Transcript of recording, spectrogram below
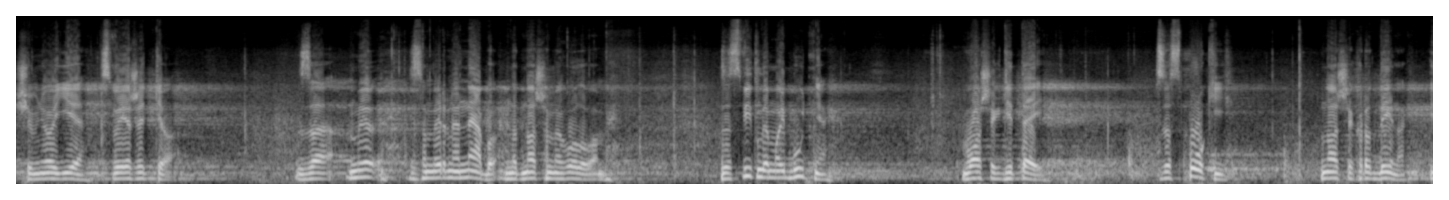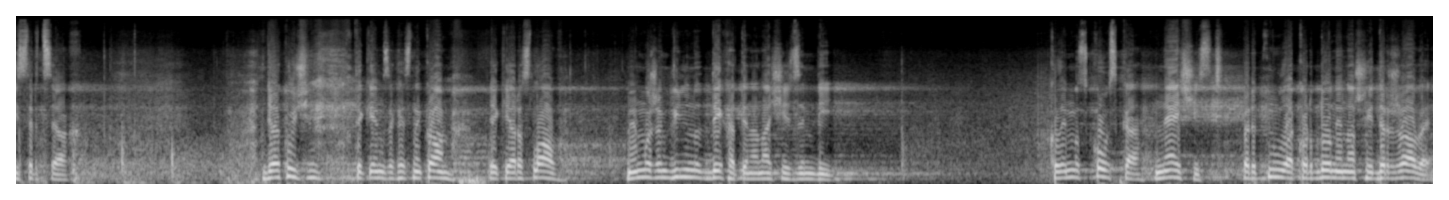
що в нього є своє життя. За, мир, за мирне небо над нашими головами, за світле майбутнє ваших дітей, за спокій в наших родинах і серцях. Дякуючи таким захисникам, як Ярослав, ми можемо вільно дихати на нашій землі. Коли московська нечість перетнула кордони нашої держави,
